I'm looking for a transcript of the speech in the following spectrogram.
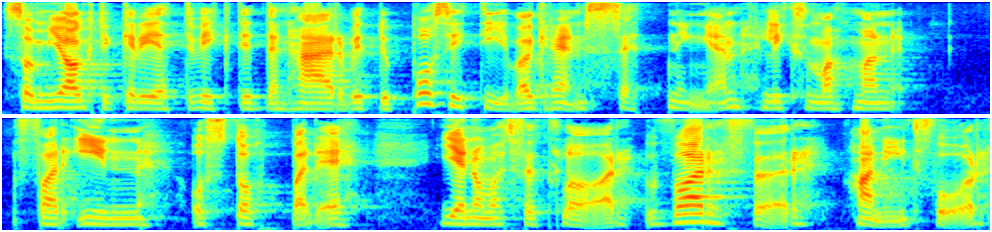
som jag tycker är jätteviktigt, den här vet du, positiva gränssättningen. Liksom att man far in och stoppar det genom att förklara varför han inte får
